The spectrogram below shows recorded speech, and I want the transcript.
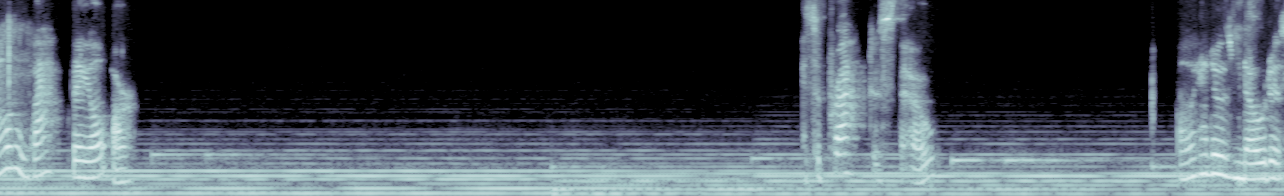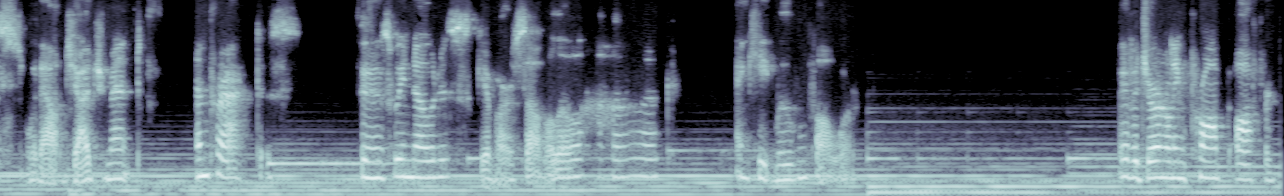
out of whack they are. It's a practice, though. All we gotta do is notice without judgment and practice. As soon as we notice, give ourselves a little hug and keep moving forward. We have a journaling prompt offered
